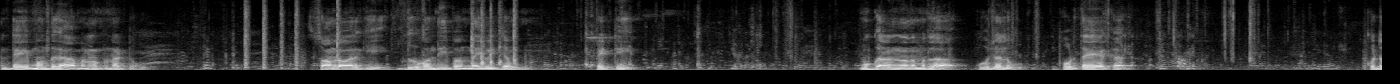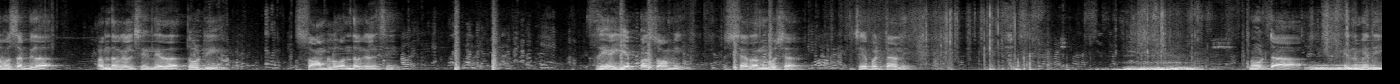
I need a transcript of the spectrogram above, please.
అంటే ముందుగా మనం అనుకున్నట్టు స్వాముల వారికి ధూపం దీపం నైవేద్యం పెట్టి ముగ్గురు అన్నదమ్ముల పూజలు పూర్తయ్యాక కుటుంబ సభ్యుల అందరు కలిసి లేదా తోటి స్వాములు అందరు కలిసి శ్రీ అయ్యప్ప స్వామి శరణ్ ఘోష చేపట్టాలి. నూట ఎనిమిది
